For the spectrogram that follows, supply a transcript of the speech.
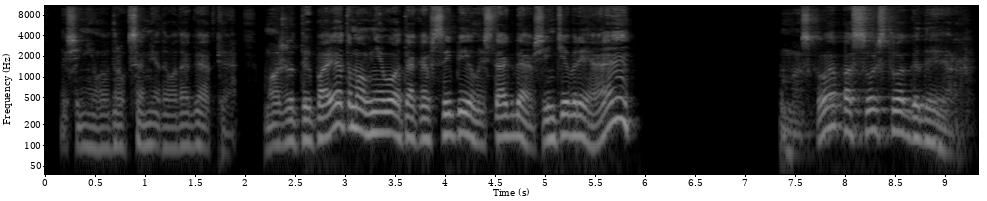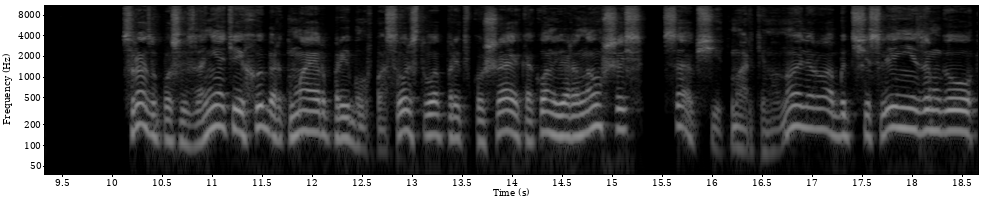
— осенила вдруг Самедова догадка. «Может, ты поэтому в него так и вцепилась тогда, в сентябре, а?» Москва, посольство ГДР. Сразу после занятий Хуберт Майер прибыл в посольство, предвкушая, как он, вернувшись, сообщит Мартину Нойлеру об отчислении из МГУ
